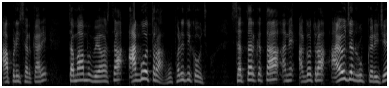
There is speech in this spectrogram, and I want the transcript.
આપણી સરકારે તમામ વ્યવસ્થા આગોતરા, હું ફરીથી કહું છું, સતર્કતા અને આગોતરા આયોજન રૂપ કરી છે.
